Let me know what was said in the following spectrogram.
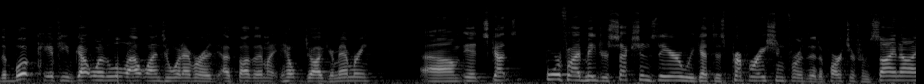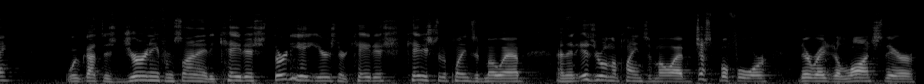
The book, if you've got one of the little outlines or whatever, I, I thought that might help jog your memory. Um, it's got four or five major sections there. We've got this preparation for the departure from Sinai. We've got this journey from Sinai to Kadesh, 38 years near Kadesh, Kadesh to the plains of Moab, and then Israel in the plains of Moab just before they're ready to launch their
